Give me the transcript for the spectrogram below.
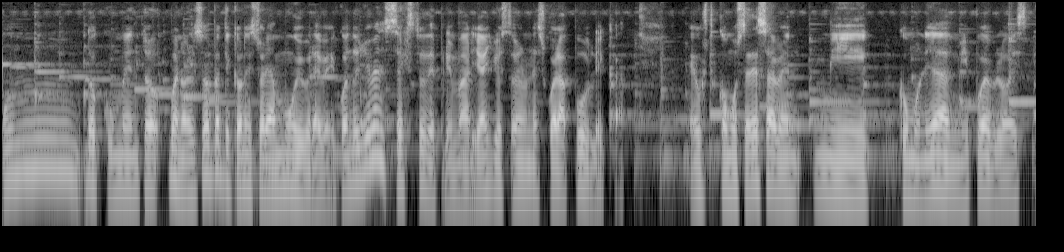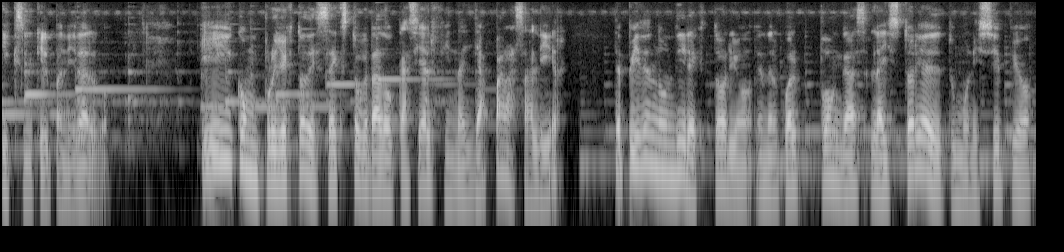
un documento, bueno, les voy a platicar una historia muy breve. Cuando yo iba en sexto de primaria, yo estaba en una escuela pública. Eh, como ustedes saben, mi comunidad, mi pueblo es Ixmiquilpan Hidalgo. Y como proyecto de sexto grado, casi al final, ya para salir, te piden un directorio en el cual pongas la historia de tu municipio,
